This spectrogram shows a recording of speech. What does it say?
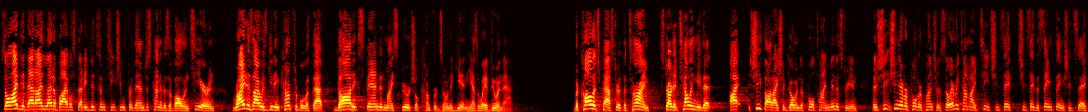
So I did that. I led a Bible study, did some teaching for them, just kind of as a volunteer, and right as I was getting comfortable with that, God expanded my spiritual comfort zone again. He has a way of doing that. The college pastor at the time started telling me that I, she thought I should go into full-time ministry and, and she, she never pulled her punches. So every time I'd teach, she'd say, she'd say the same thing. She'd say,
